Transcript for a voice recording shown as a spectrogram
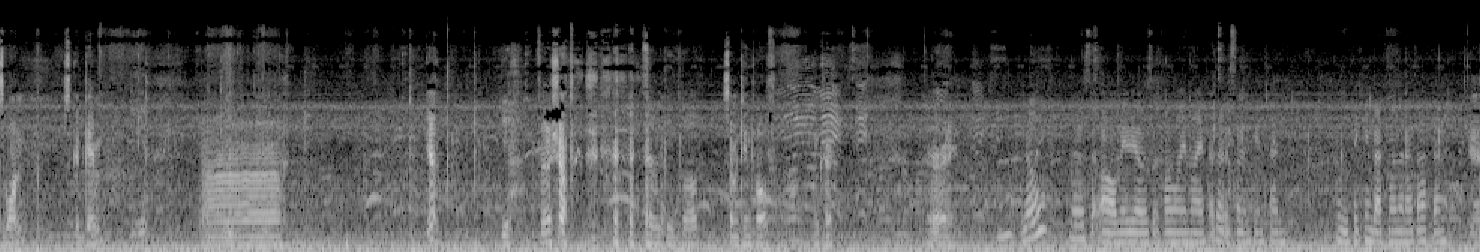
Guys won. It's a good game. Uh, yeah, Yeah, finish up. 17 12. 17 12. Okay. Alrighty. Really? That was, oh, maybe I wasn't following live. I thought it was 17 10. Ooh, they came back more than I thought then. Yeah.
